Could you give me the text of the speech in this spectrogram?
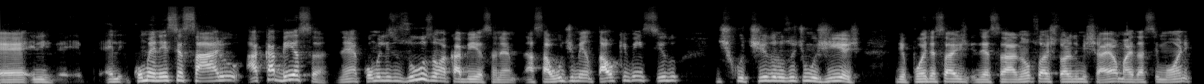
É ele, como é necessário a cabeça, né? Como eles usam a cabeça, né? A saúde mental que vem sido discutido nos últimos dias, depois dessa, dessa não só a história do Michael, mas da Simone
